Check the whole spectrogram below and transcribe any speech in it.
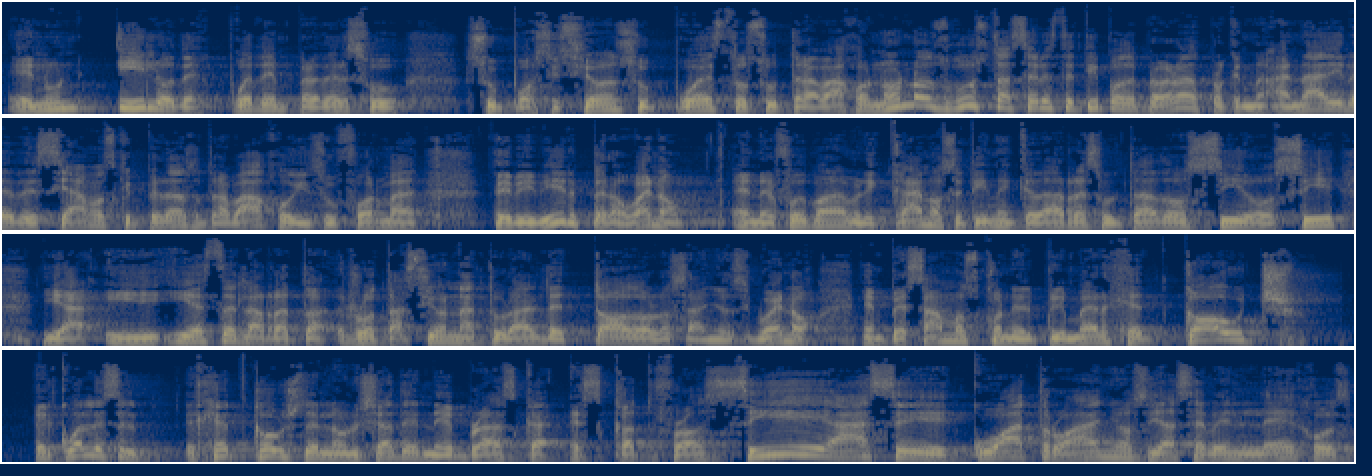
en un hilo de pueden perder su, su posición, su puesto, su trabajo. No nos gusta hacer este tipo de programas porque a nadie le deseamos que pierda su trabajo y su forma de vivir. Pero bueno, en el fútbol americano se tienen que dar resultados sí o sí y, y, esta es la rotación natural de todos los años. Y bueno, empezamos con el primer head coach el cual es el head coach de la Universidad de Nebraska, Scott Frost. Sí, hace cuatro años ya se ven lejos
